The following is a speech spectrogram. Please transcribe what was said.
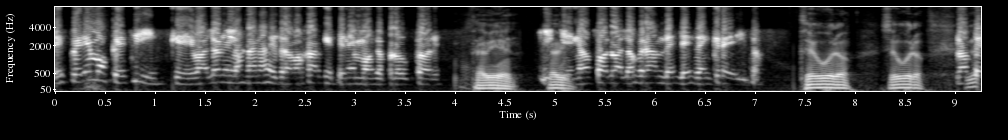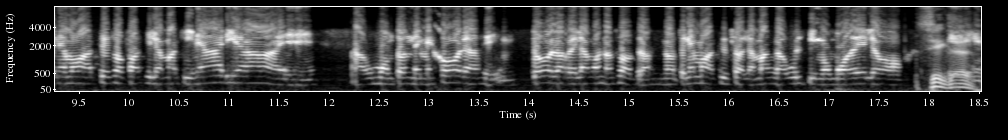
Esperemos que sí, que valoren las ganas de trabajar que tenemos los productores. Está bien. y que no solo a los grandes les den crédito. Seguro, seguro. No, tenemos acceso fácil a maquinaria, eh, a un montón de mejoras, todo lo arreglamos nosotros. No tenemos acceso a la manga último modelo eh,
